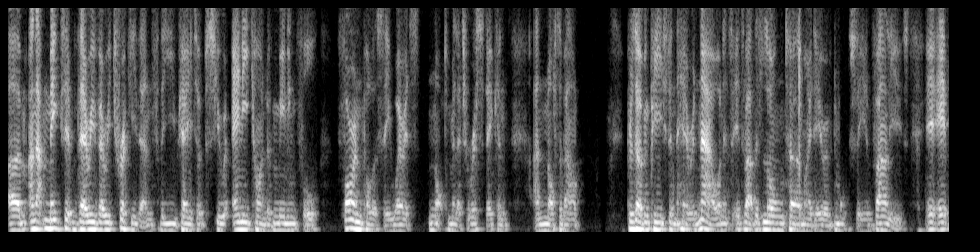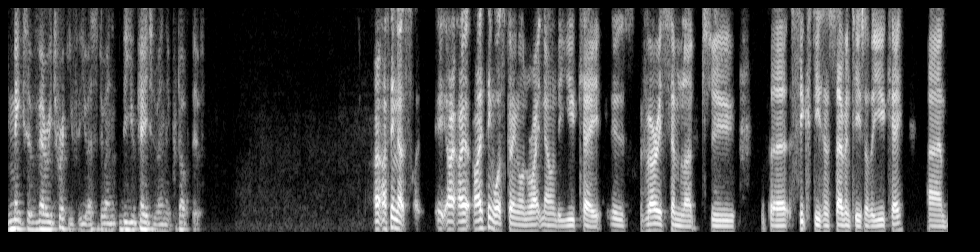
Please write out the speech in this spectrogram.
um, and that makes it very very tricky then for the UK to pursue any kind of meaningful foreign policy where it's not militaristic and and not about preserving peace in the here and now, and it's it's about this long term idea of democracy and values. It, it makes it very tricky for the US to do any, the UK to do anything productive. I think that's I, I think what's going on right now in the UK is very similar to the 60s and 70s of the UK, um,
